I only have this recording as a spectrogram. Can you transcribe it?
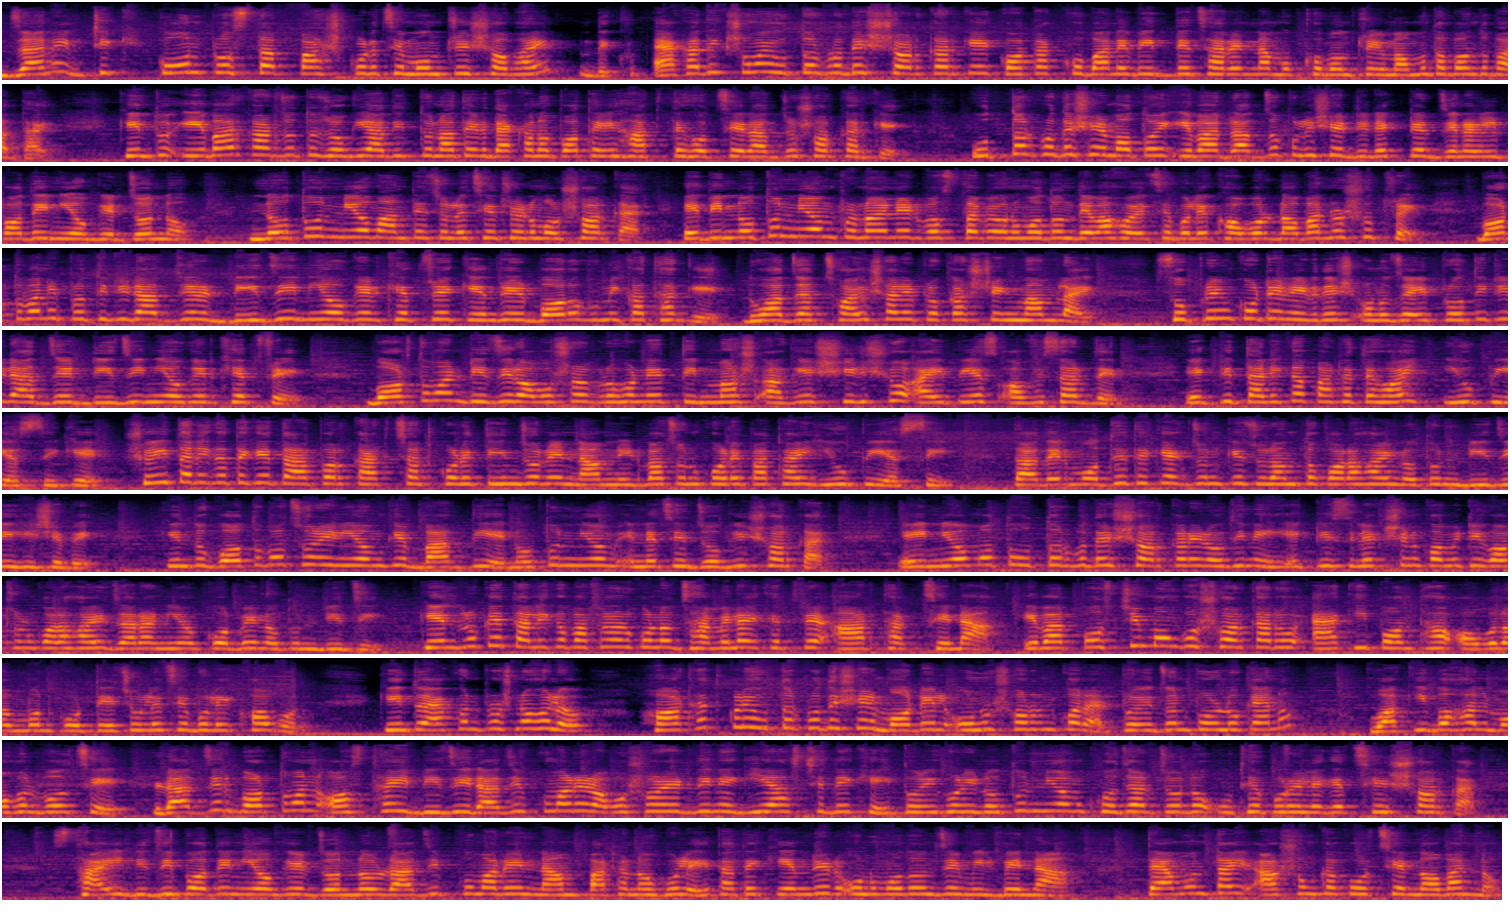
জানেন ঠিক কোন প্রস্তাব পাশ করেছে মন্ত্রিসভায়? দেখুন, একাধিক সময় উত্তরপ্রদেশ সরকারকে কটাক্ষ বানে বিদ্যে ছাড়েন না মুখ্যমন্ত্রী মমতা বন্দ্যোপাধ্যায়। কিন্তু এবার কার্যত যোগী আদিত্যনাথের দেখানো পথেই হাঁটতে হচ্ছে রাজ্য সরকারকে। উত্তরপ্রদেশের মতোই এবার রাজ্য পুলিশের ডিরেক্টর জেনারেল পদে নিয়োগের জন্য নতুন নিয়ম আনতে চলেছে তৃণমূল সরকার। এদিন নতুন নিয়ম প্রণয়নের প্রস্তাবে অনুমোদন দেওয়া হয়েছে বলে খবর নবান্ন সূত্রে। বর্তমানে প্রতিটি রাজ্যের ডিজি নিয়োগের ক্ষেত্রে কেন্দ্রের বড় ভূমিকা থাকে। দু হাজার ছয় সালে প্রকাশ সিং মামলায় সুপ্রিম কোর্টের নির্দেশ অনুযায়ী প্রতিটি রাজ্যের ডিজি নিয়োগের ক্ষেত্রে বর্তমান ডিজির অবসর গ্রহণের তিন মাস আগে শীর্ষ আইপিএস অফিসারদের একটি তালিকা পাঠাতে হয় ইউপিএসসিকে। সেই তালিকা থেকে তারপর কাটছাট করে তিনজনের নাম নির্বাচন করে পাঠায় ইউপিএসসি। তাদের মধ্যে থেকে একজনকে চূড়ান্ত করা হয় নতুন ডিজি হিসেবে। কিন্তু গত বছর এই নিয়মকে বাদ দিয়ে নতুন নিয়ম এনেছে যোগী সরকার। এই নিয়ম মতো উত্তরপ্রদেশ সরকারের অধীনেই একটি সিলেকশন কমিটি গঠন করা হয়, যারা নিয়োগ করবে নতুন ডিজি কেন্দ্রকে তালিকা পাঠানোর কোনো ঝামেলা এক্ষেত্রে আর থাকছে না। এবার পশ্চিমবঙ্গ সরকারও একই পন্থা অবলম্বন করতে চলেছে বলে খবর। কিন্তু এখন প্রশ্ন হলো, হঠাৎ করে উত্তরপ্রদেশের মডেল অনুসরণ করার প্রয়োজন পড়ল কেন? ওয়াকিবহাল মহল বলছে, রাজ্যের বর্তমান অস্থায়ী ডিজি রাজীব কুমারের অবসরের দিনে গিয়ে আসছে দেখেই তড়িঘড়ি নতুন নিয়ম খোঁজার জন্য উঠে পড়ে লেগেছে সরকার। স্থায়ী ডিজি পদে নিয়োগের জন্য রাজীব কুমারের নাম পাঠানো হলে তাতে কেন্দ্রের অনুমোদন যে মিলবে না, তেমনটাই আশঙ্কা করছে নবান্ন।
